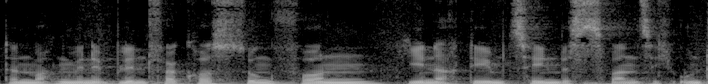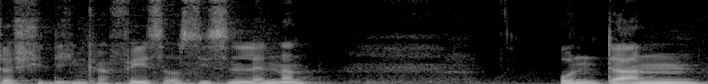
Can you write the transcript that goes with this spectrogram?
Dann machen wir eine Blindverkostung von je nachdem 10 bis 20 unterschiedlichen Kaffees aus diesen Ländern. Und dann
